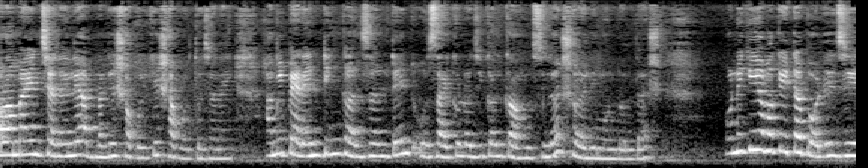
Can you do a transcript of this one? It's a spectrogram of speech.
অরামাইন চ্যানেলে আপনাদের সকলকে স্বাগত জানাই। আমি প্যারেন্টিং কনসালটেন্ট ও সাইকোলজিক্যাল কাউন্সিলর শৈলী মণ্ডল দাস। অনেকেই আমাকে এটা বলে যে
